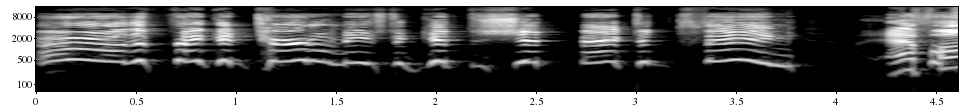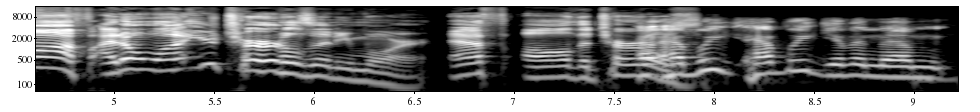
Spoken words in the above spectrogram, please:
"Oh, the freaking turtle needs to get the shit back to thing." F off. I don't want your turtles anymore. F all the turtles. Ha- Have we have we given them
